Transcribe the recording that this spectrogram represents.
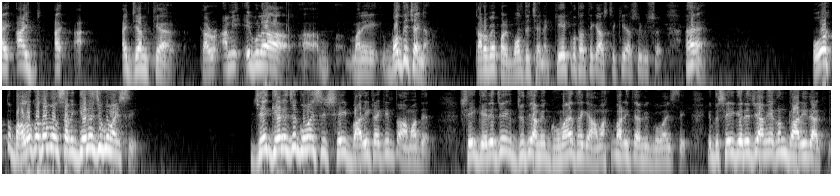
I I I jam care কারণ আমি এগুলা মানে বলতে চাই না। কারও ব্যাপারে বলতে চাই না। কে কোথা থেকে আসছে, কি আসছে বিষয়? হ্যাঁ। ও একটু ভালো কথা বলছে, আমি গ্যারেজে ঘুমাইছি। যে গ্যারেজে ঘুমাইছি, সেই বাড়িটা কিন্তু আমাদের। সেই গ্যারেজে যদি আমি ঘুমায় থাকি, আমার বাড়িতে আমি ঘুমাইছি, কিন্তু সেই গ্যারেজে আমি এখন গাড়ি রাখি।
